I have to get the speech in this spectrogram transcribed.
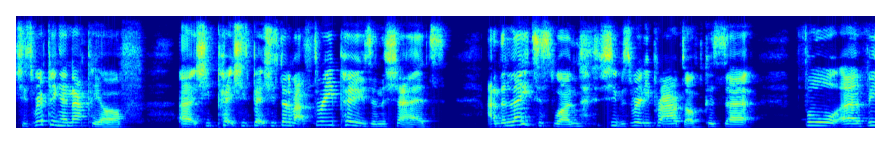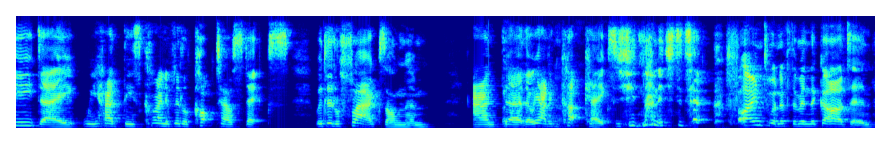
she's ripping her nappy off. Uh, she put, she's she's done about three poos in the shed, and the latest one she was really proud of because uh, for uh, V Day we had these kind of little cocktail sticks with little flags on them. And uh, that we had in cupcakes, and she'd managed to t- find one of them in the garden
